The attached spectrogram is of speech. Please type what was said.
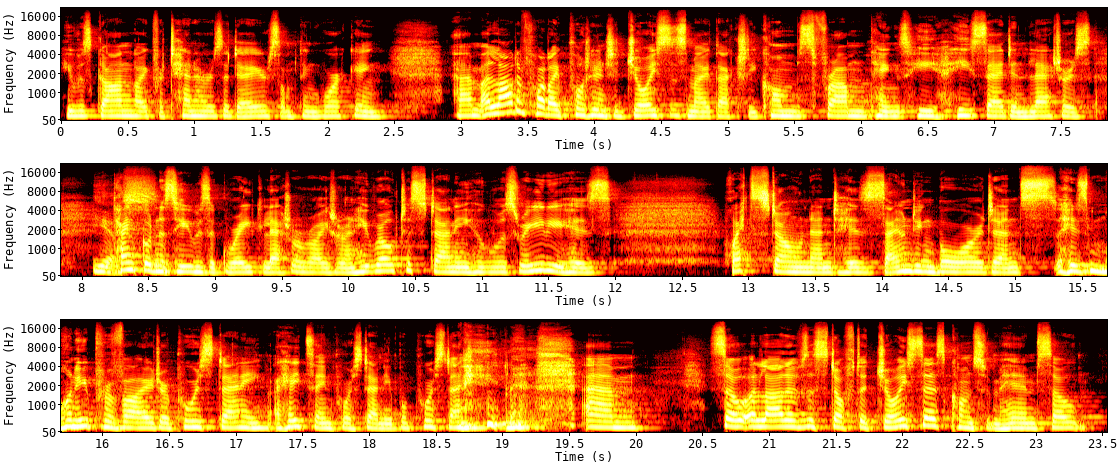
He was gone like for ten hours a day or something working. Um, a lot of what I put into Joyce's mouth actually comes from things he he said in letters. Yes. Thank goodness he was a great letter writer, and he wrote to Stanny, who was really his whetstone and his sounding board and his money provider. Poor Stanny. I hate saying poor Stanny, but poor Stanny. um, so a lot of the stuff that Joyce says comes from him. So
